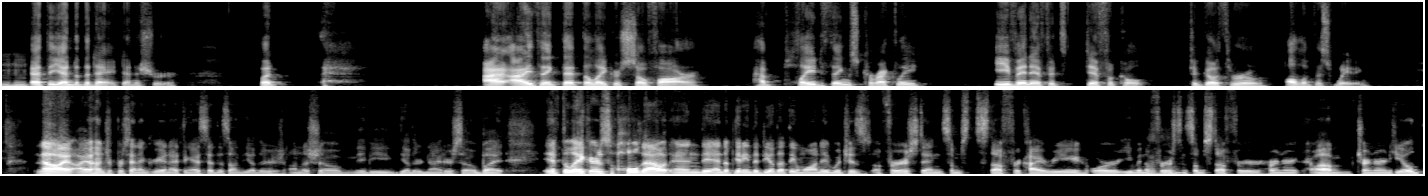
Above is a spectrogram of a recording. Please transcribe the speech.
mm-hmm. at the end of the day, Dennis Schroeder. But I, I think that the Lakers so far have played things correctly, even if it's difficult to go through all of this waiting. No, I, I 100% agree, and I think I said this on the other on the show, maybe the other night or so. But if the Lakers hold out and they end up getting the deal that they wanted, which is a first and some stuff for Kyrie, or even a mm-hmm. first and some stuff for Turner, um, Turner and Hield,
